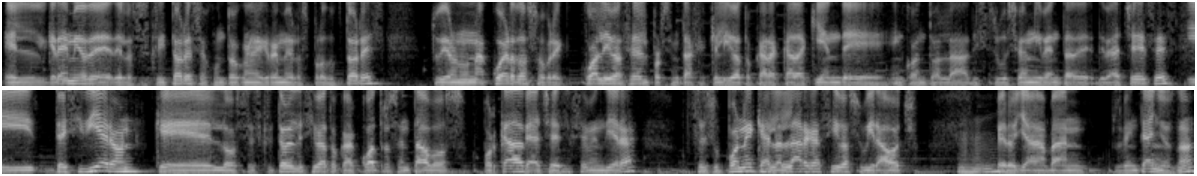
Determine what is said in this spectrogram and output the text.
el gremio de, los escritores se juntó con el gremio de los productores, tuvieron un acuerdo sobre cuál iba a ser el porcentaje que le iba a tocar a cada quien de, en cuanto a la distribución y venta de, de VHS, y decidieron que los escritores les iba a tocar 4 centavos por cada VHS que se vendiera. Se supone que a la larga se iba a subir a 8 pero ya van pues, 20 años, ¿no?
